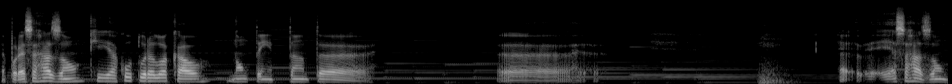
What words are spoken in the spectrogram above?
é por essa razão que a cultura local não tem tanta uh, essa razão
